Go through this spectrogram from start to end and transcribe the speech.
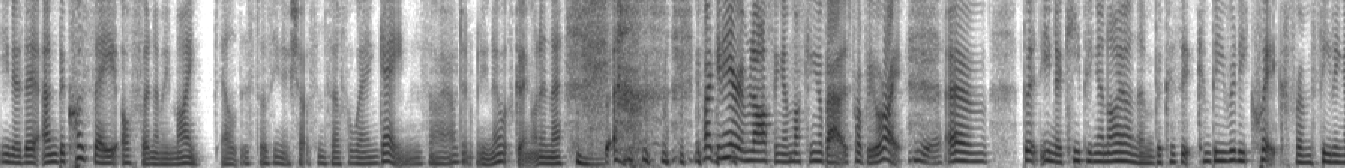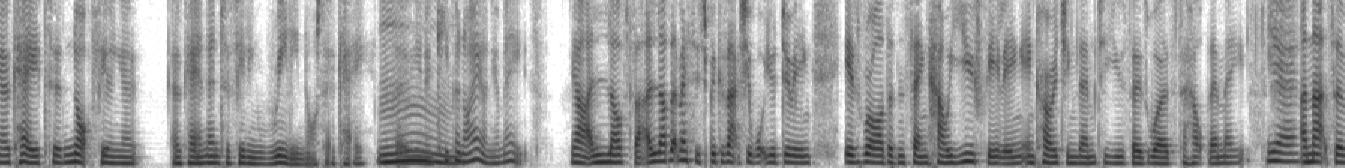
You know, they and because they often, I mean, my eldest does, you know, shuts himself away in games. I, I don't really know what's going on in there. But if I can hear him laughing and mucking about, it's probably all right. Yes. Um, but you know, keeping an eye on them because it can be really quick from feeling okay to not feeling okay, and then to feeling really not okay. So you know, keep an eye on your mates. Yeah, I love that. I love that message because actually, what you're doing is rather than saying, How are you feeling, encouraging them to use those words to help their mates. Yeah. And that's a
